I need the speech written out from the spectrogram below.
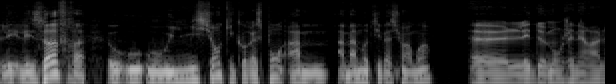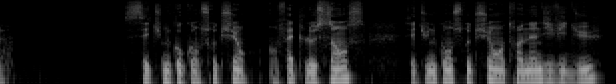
les, offres ou, une mission qui correspond à, ma motivation à moi? Euh, Les deux, mon général. C'est une co-construction. En fait, le sens, c'est une construction entre un individu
